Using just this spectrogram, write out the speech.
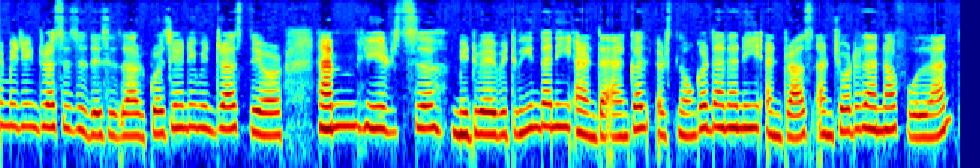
and knitting dresses is. This is a crochet knitting dress. Their hem hits uh, midway between the knee and the ankle. It's longer than a knee and dress and shorter than a full length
